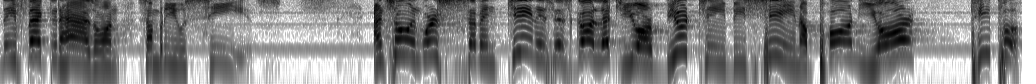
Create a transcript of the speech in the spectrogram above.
the effect it has on somebody who sees. And so in verse 17 it says, God, let your beauty be seen upon your people.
